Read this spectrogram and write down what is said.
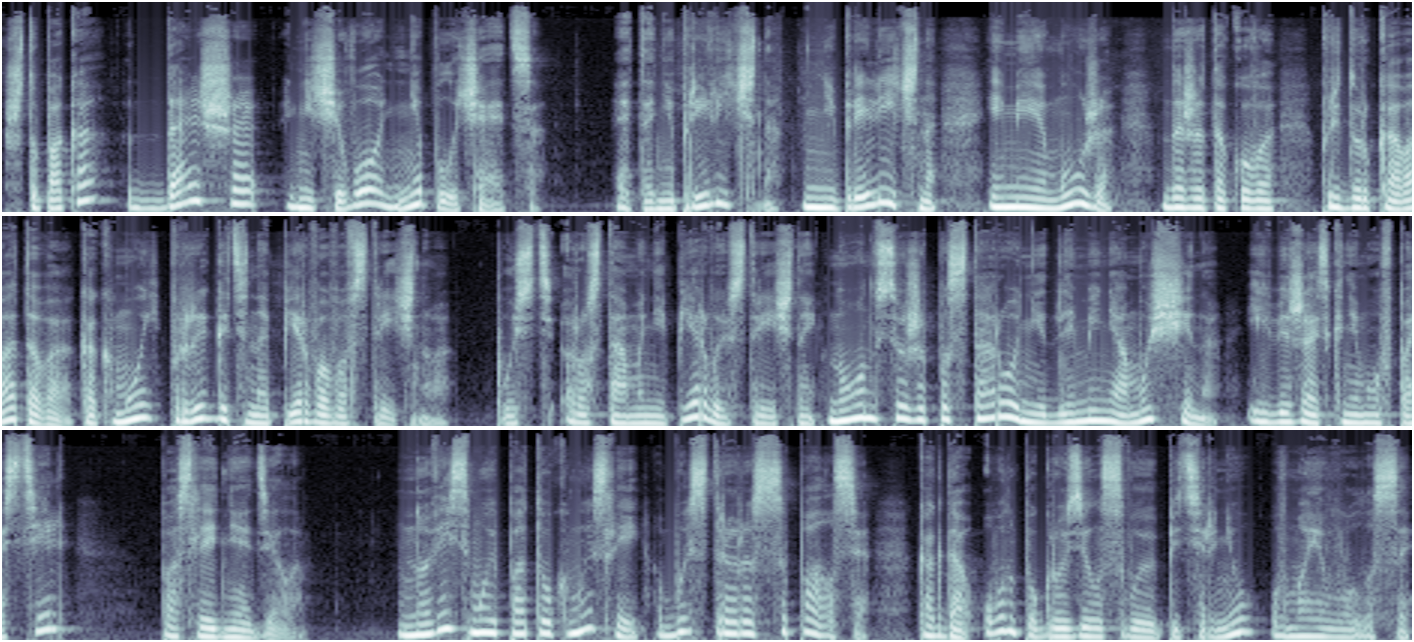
что пока дальше ничего не получается. Это неприлично, неприлично, имея мужа, даже такого придурковатого, как мой, прыгать на первого встречного. Пусть Рустам и не первый встречный, но он все же посторонний для меня мужчина, и бежать к нему в постель – последнее дело. Но весь мой поток мыслей быстро рассыпался, когда он погрузил свою пятерню в мои волосы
